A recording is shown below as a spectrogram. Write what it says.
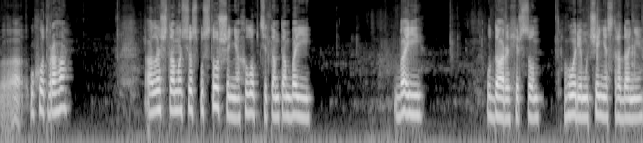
а, уход врага. Але ж там ось спустошення, хлопці, там, там бої. Бої. Удари, Херсон. Горе, мучення, страдання.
